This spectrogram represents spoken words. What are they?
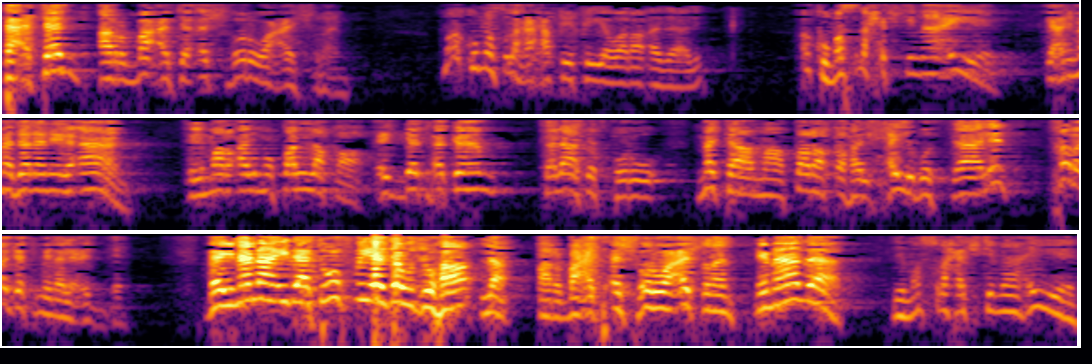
تعتد أربعة أشهر وعشرا. ماكو مصلحة حقيقية وراء ذلك. اكو مصلحة اجتماعية. يعني مثلا الآن المرأة المطلقة عدتها كم؟ ثلاثة قروء. متى ما طرقها الحيض الثالث خرجت من العدة. بينما إذا توفي زوجها لا أربعة أشهر وعشرا. لماذا؟ لمصلحة اجتماعية.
